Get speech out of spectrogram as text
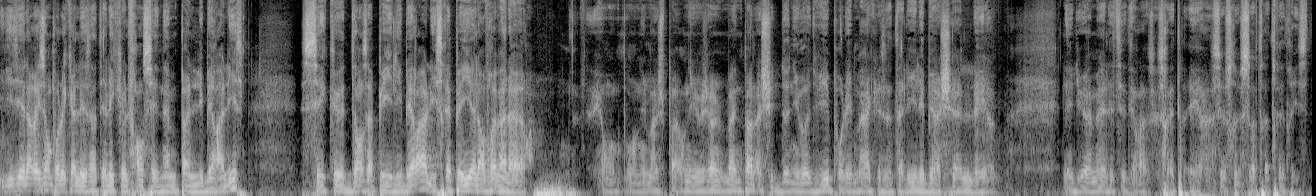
Il disait la raison pour laquelle les intellectuels français n'aiment pas le libéralisme, c'est que dans un pays libéral, ils seraient payés à leur vraie valeur on n'imagine pas, on pas la chute de niveau de vie pour les MAC, les Atali, les BHL, les, euh, les Duhamel, etc. Ce serait très, euh, ce serait, très, très triste.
